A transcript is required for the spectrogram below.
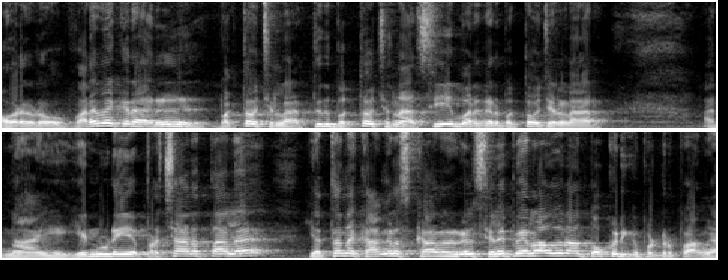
அவரை வரவேற்கிறாரு பக்தவச்சலனார் திரு பக்தவச்சலனார் சிஎம்மாக இருக்கிற பக்தவச்சலனார் நான் என்னுடைய பிரச்சாரத்தால் எத்தனை காங்கிரஸ்காரர்கள் சில பேராவது நான் தோக்கடிக்கப்பட்டிருப்பாங்க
